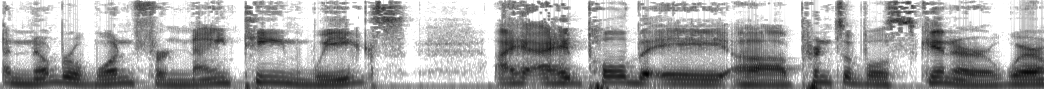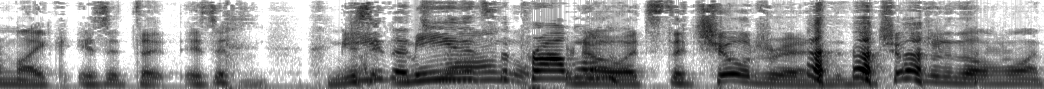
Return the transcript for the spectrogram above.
a number one for 19 weeks, I, I pulled a uh, Principal Skinner where I'm like, is it the is it me Is it that's me that's the problem? No, it's the children. the children are the one.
